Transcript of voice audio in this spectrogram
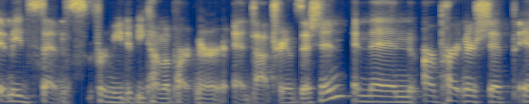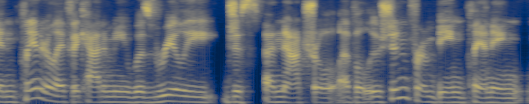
it made sense for me to become a partner at that transition. And then our partnership in Planner Life Academy was really just a natural evolution from being planning,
